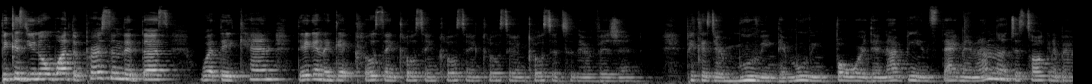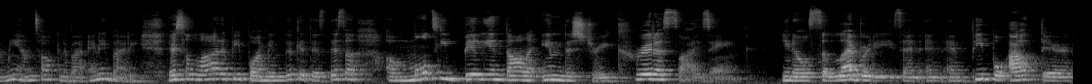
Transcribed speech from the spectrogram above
Because you know what? The person that does what they can, they're going to get closer and closer and closer and closer and closer to their vision because they're moving, they're moving forward, they're not being stagnant. And I'm not just talking about me, I'm talking about anybody. There's a lot of people, I mean, look at this. There's a, a multi billion dollar industry criticizing you know celebrities and, and and people out there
